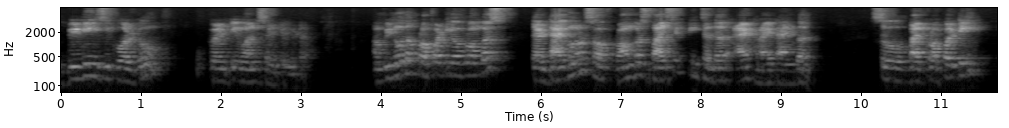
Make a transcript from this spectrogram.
BD is equal to 21 centimeter. And we know the property of rhombus that diagonals of rhombus bisect each other at right angle. So by property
